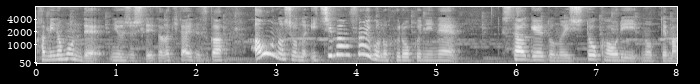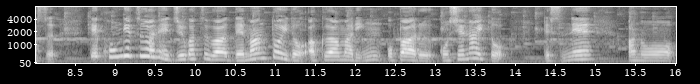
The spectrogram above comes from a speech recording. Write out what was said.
紙の本で入手していただきたいですが、青の書の一番最後の付録にね、スターゲートの石と香り載ってます。で、今月はね、10月はデマントイド、アクアマリン、オパール、ゴシェナイトですね。あの、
